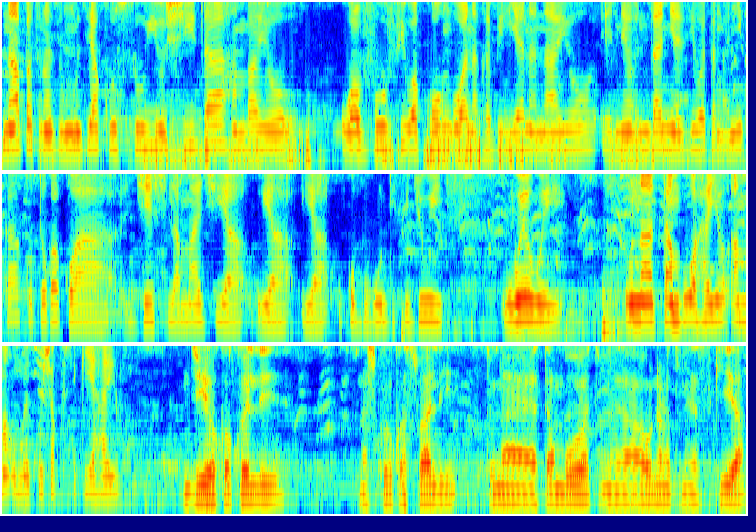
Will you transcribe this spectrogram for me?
na hapa tunazungumzia kuhusu hiyo shida ambayo wavuvi wa Kongo wanakabiliana nayo eneo ndani ya ziwa Tanganyika kutoka kwa jeshi la maji ya ya ya huko Burundi. Sijui wewe unatambua hayo ama umekusha kusikia hayo? Ndiyo, kwa kweli nashukuru kwa swali. Tunayatambua, tunayaona na tunayasikia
